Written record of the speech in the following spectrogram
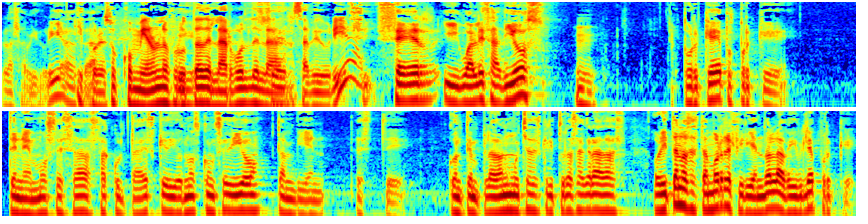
la sabiduría. o Y sea, por eso comieron la fruta del árbol de la ser- sabiduría. sí, ser iguales a Dios. Mm. ¿Por qué? Pues porque tenemos esas facultades que Dios nos concedió, también este, contemplado en muchas escrituras sagradas. Ahorita nos estamos refiriendo a la Biblia porque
